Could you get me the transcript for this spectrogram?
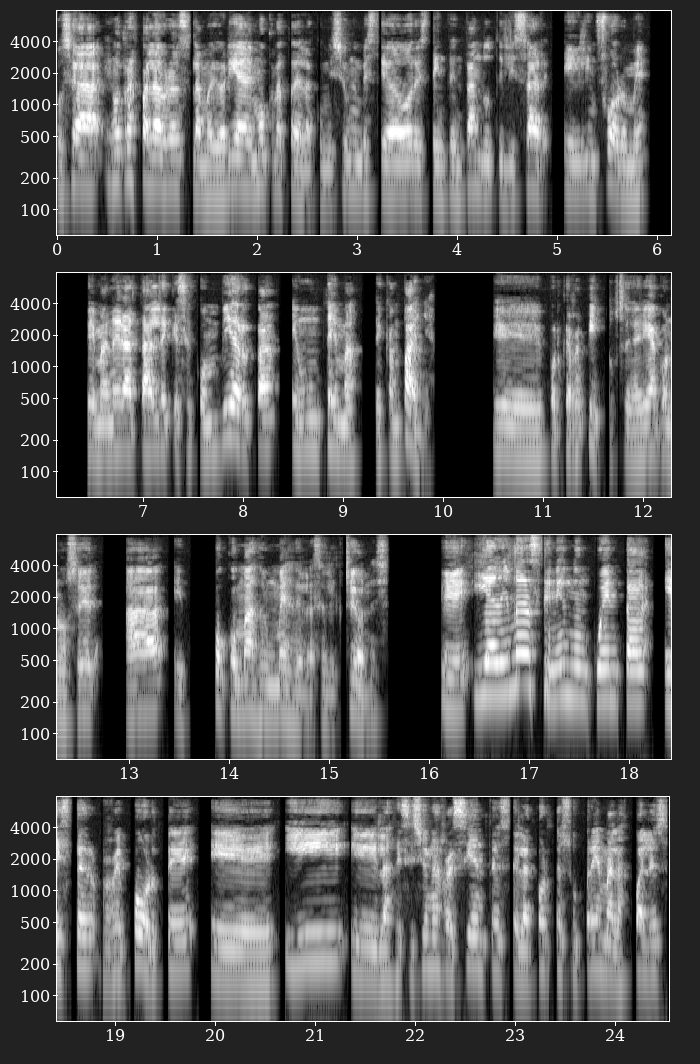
O sea, en otras palabras, la mayoría demócrata de la Comisión Investigadora está intentando utilizar el informe de manera tal de que se convierta en un tema de campaña. Eh, porque, repito, se daría a conocer a eh, poco más de un mes de las elecciones. Eh, y además, teniendo en cuenta este reporte y las decisiones recientes de la Corte Suprema, a las cuales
